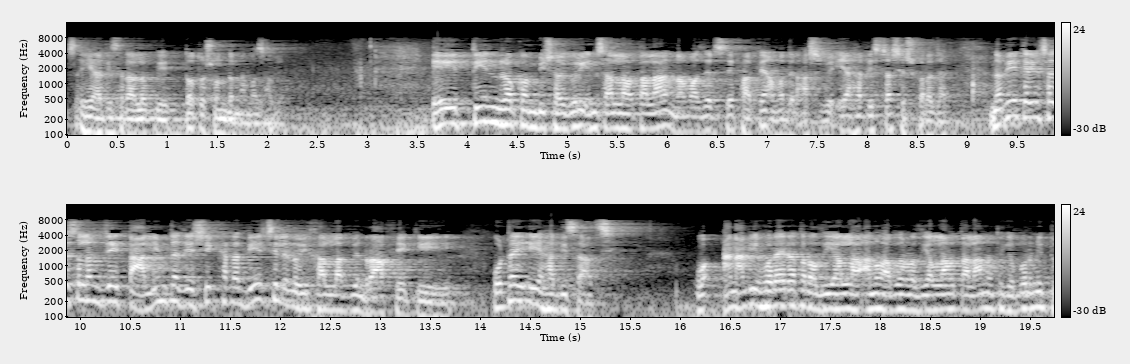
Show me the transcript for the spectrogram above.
সেই হাদিসের আলোকে তত সুন্দর নামাজ হবে। এই তিন রকম বিষয়গুলি ইনশাআল্লাহ তালা নামাজের সেফাতে আমাদের আসবে। এই হাদিসটা শেষ করা যাক। নবী করিম সাল্লাম যে তালিমটা, যে শিক্ষাটা দিয়েছিলেন ওই খাল্লাদ বিন রাফেকে ওটাই এই হাদিসে আছে। আবি হরাইরা রাজি আল্লাহ আনু আবু রাজি আল্লাহ তালু থেকে বর্ণিত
